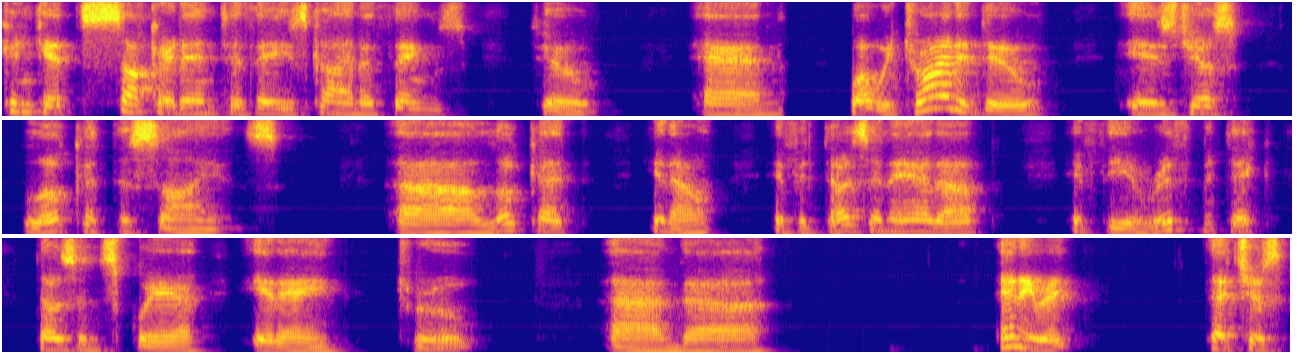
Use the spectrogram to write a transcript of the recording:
can get suckered into these kind of things too. And what we try to do is just look at the science. Uh, look at, you know, if it doesn't add up, if the arithmetic doesn't square, it ain't true. And uh, anyway, that's just,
